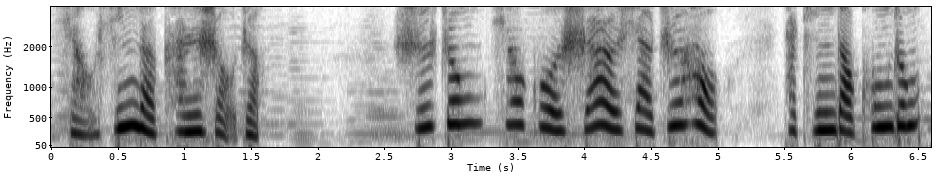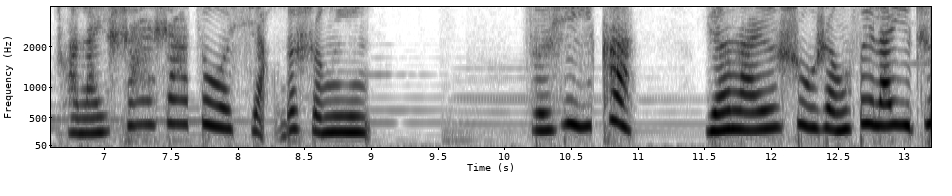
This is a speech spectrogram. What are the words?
小心地看守着。时钟敲过十二下之后，他听到空中传来沙沙作响的声音。仔细一看，原来树上飞来一只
